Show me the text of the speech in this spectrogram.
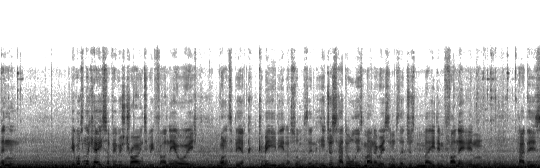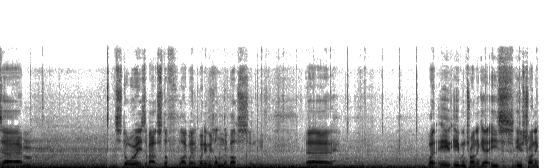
And it wasn't the case of he was trying to be funny or he wanted to be a comedian or something. He just had all these mannerisms that just made him funny and had his um, stories about stuff like when, when he was on the bus and uh, well, he, even trying to get his, he was trying to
